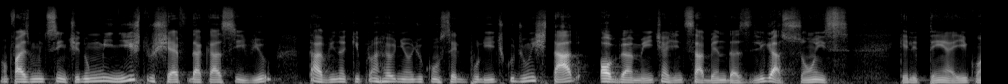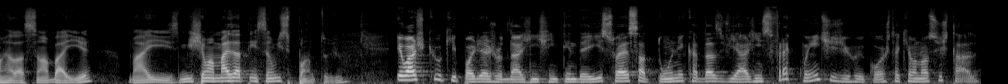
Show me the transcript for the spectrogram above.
Não faz muito sentido um ministro-chefe da Casa Civil tá vindo aqui para uma reunião de um conselho político de um Estado, obviamente a gente sabendo das ligações que ele tem aí com relação à Bahia, mas me chama mais atenção o espanto, viu? Eu acho que o que pode ajudar a gente a entender isso é essa tônica das viagens frequentes de Rui Costa aqui ao nosso estado.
